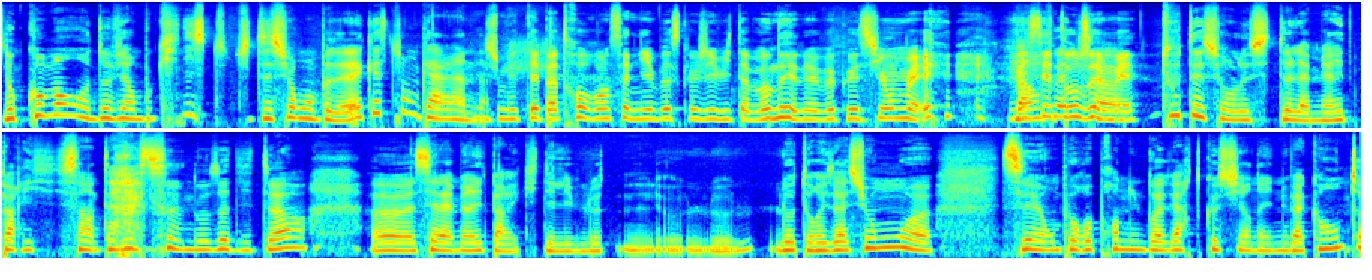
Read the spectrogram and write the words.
Donc comment on devient bouquiniste? Tu t'es sûrement posé la question, Karen. Je m'étais pas trop renseignée parce que j'ai vite abandonné la vocation, mais, mais Bah, sait-on fait, jamais. euh, tout est sur le site de la mairie de Paris. Si ça intéresse nos auditeurs, euh, c'est la mairie de Paris qui délivre le- le- le- l'autorisation. Euh, c'est, on peut reprendre une boîte verte que s'il y en a une vacante.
